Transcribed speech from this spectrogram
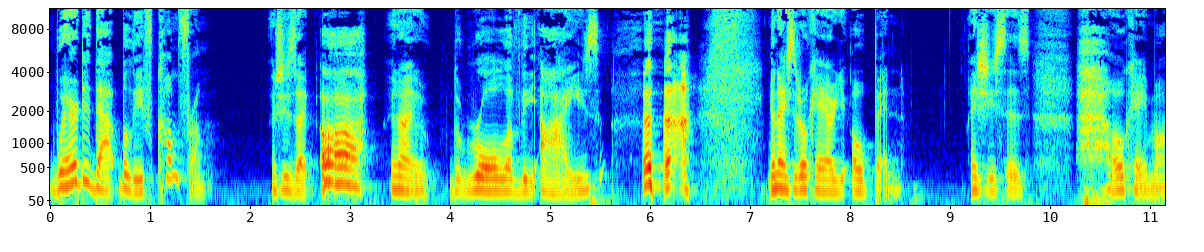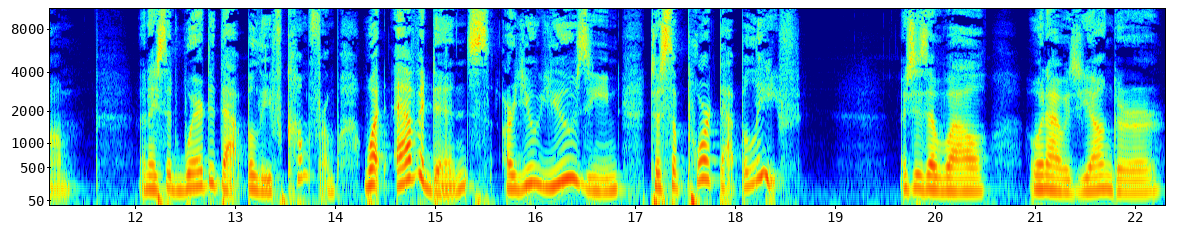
Where did that belief come from? And she's like, ah, and I, the roll of the eyes. and I said, okay, are you open? And she says, okay, mom. And I said, where did that belief come from? What evidence are you using to support that belief? And she said, well, when I was younger,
